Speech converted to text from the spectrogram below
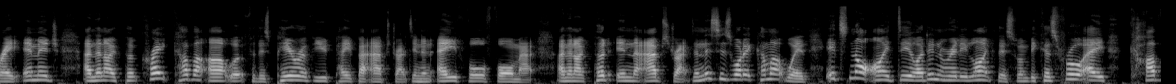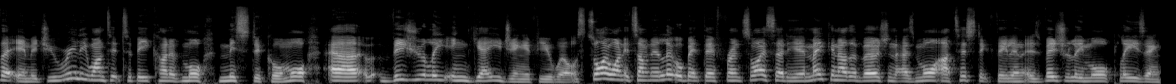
create image, and then I put create cover artwork for this peer-reviewed paper abstract in an A4 format. And then I put in the abstract, and this is what it come up with. It's not ideal. I didn't really like this one because for a cover image, you really want it to be kind of more mystical, more uh, visually engaging, if you will. So I wanted something a little bit different. So I said here, make another version that has more artistic feeling, that is visually more pleasing.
